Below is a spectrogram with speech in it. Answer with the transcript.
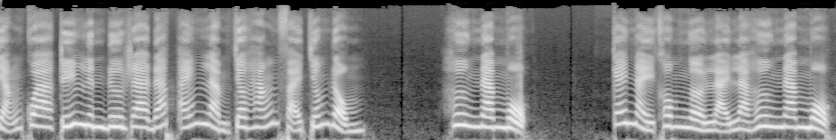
Chẳng qua Trí Linh đưa ra đáp án làm cho hắn phải chấn động. Hương Nam một. Cái này không ngờ lại là Hương Nam một.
